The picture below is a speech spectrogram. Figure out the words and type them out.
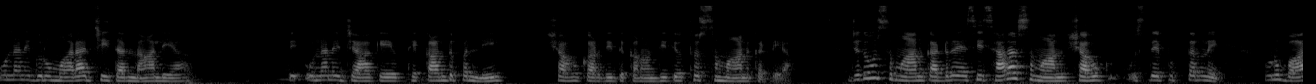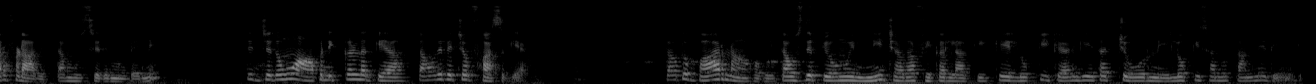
ਉਹਨਾਂ ਨੇ ਗੁਰੂ ਮਹਾਰਾਜ ਜੀ ਦਾ ਨਾਂ ਲਿਆ ਤੇ ਉਹਨਾਂ ਨੇ ਜਾ ਕੇ ਉੱਥੇ ਕੰਧ ਭੰਨੀ ਸ਼ਾਹੂਕਾਰ ਦੀ ਦੁਕਾਨ ਦੀ ਤੇ ਉੱਥੋਂ ਸਮਾਨ ਕੱਢਿਆ। ਜਦੋਂ ਉਹ ਸਮਾਨ ਕੱਢ ਰਿਹਾ ਸੀ, ਸਾਰਾ ਸਮਾਨ ਸ਼ਾਹੂ, ਉਸਦੇ ਪੁੱਤਰ ਨੇ ਉਹਨੂੰ ਬਾਹਰ ਫੜਾ ਦਿੱਤਾ ਮੂਸੇ ਦੇ ਮੁੰਡੇ ਨੇ। ਅਤੇ ਜਦੋਂ ਉਹ ਆਪ ਨਿਕਲਣ ਲੱਗਿਆ ਤਾਂ ਉਹਦੇ ਵਿੱਚ ਉਹ ਫਸ ਗਿਆ। ਤਾਂ ਉਹ ਤੋਂ ਬਾਹਰ ਨਾ ਹੋਵੇ ਤਾਂ ਉਸਦੇ ਪਿਓ ਨੂੰ ਇੰਨੀ ਜ਼ਿਆਦਾ ਫਿਕਰ ਲੱਗ ਗਈ ਕਿ ਲੋਕੀ ਕਹਿਣਗੇ ਇਹ ਤਾਂ ਚੋਰ ਨੇ, ਲੋਕੀ ਸਾਨੂੰ ਤਾਨੇ ਦੇਣਗੇ।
